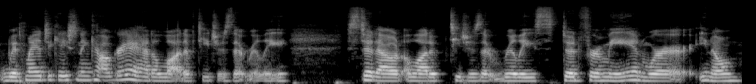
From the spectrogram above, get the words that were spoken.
with my education in Calgary, I had a lot of teachers that really stood out a lot of teachers that really stood for me and were you know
